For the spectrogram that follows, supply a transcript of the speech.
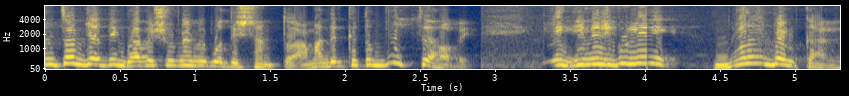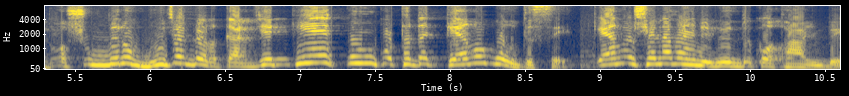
আন্তর্জাতিক ভাবে সুনামী প্রতিষ্ঠান তো, আমাদেরকে তো বুঝতে হবে। এই জিনিসগুলি বলা দরকার, দর্শকদেরও বোঝা দরকার যে কে কোন কথাটা কেন বলতেছে, কেন সেনাবাহিনীর বিরুদ্ধে কথা আসবে।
